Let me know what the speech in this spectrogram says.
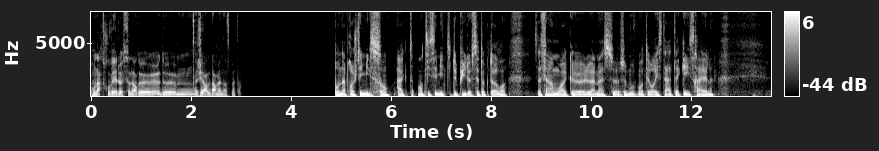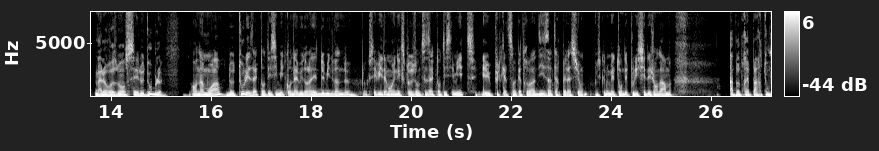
On a retrouvé le sonore de, de hum, Gérald Darmanin ce matin. On approche des 1100 actes antisémites depuis le 7 octobre. Ça fait un mois que le Hamas, ce mouvement terroriste, a attaqué Israël. Malheureusement, c'est le double en un mois de tous les actes antisémites qu'on a vus dans l'année 2022. Donc c'est évidemment une explosion de ces actes antisémites. Il y a eu plus de 490 interpellations, puisque nous mettons des policiers, des gendarmes à peu près partout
